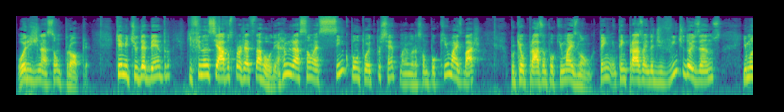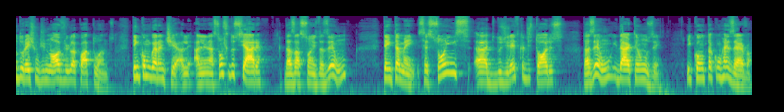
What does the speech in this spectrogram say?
originação própria, que emitiu debênturo que financiava os projetos da holding. A remuneração é 5,8%, uma remuneração um pouquinho mais baixa, porque o prazo é um pouquinho mais longo. Tem, tem prazo ainda de 22 anos e uma duration de 9,4 anos. Tem como garantir a alienação fiduciária das ações da Z1, tem também sessões uh, dos direitos creditórios da Z1 e da Arteon-Z. E conta com reserva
